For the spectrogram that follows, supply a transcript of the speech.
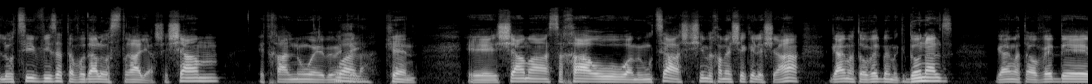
להוציא ויזת עבודה לאוסטרליה, ששם התחלנו uh, באמת... וואלה. כן. אה, שם השכר הוא הממוצע 65 שקל לשעה, גם אם אתה עובד במקדונלדס, גם אם אתה עובד אה,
